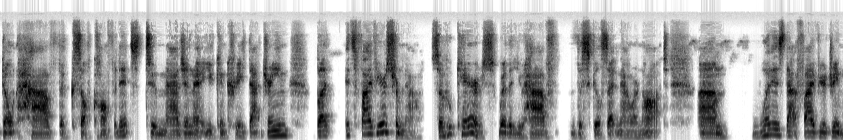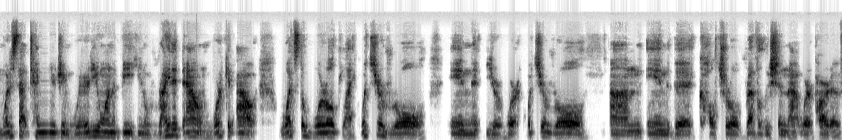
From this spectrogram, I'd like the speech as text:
don't have the self confidence to imagine that you can create that dream. But it's five years from now. So who cares whether you have the skill set now or not? Um, what is that five year dream? What is that 10 year dream? Where do you want to be? You know write it down work it out. What's the world like? What's your role in your work? What's your role um, in the cultural revolution that we're part of?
